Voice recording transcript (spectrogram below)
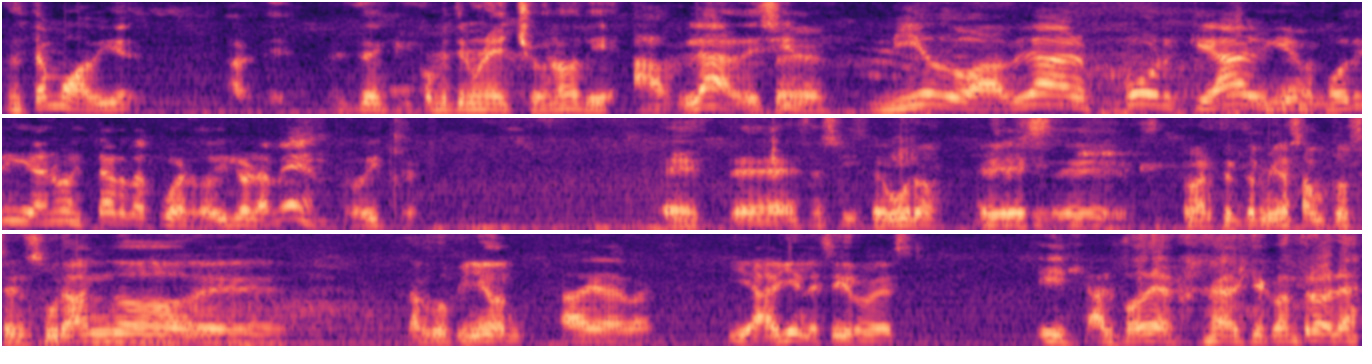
no estamos de cometer un hecho, ¿no? De hablar, decir, miedo a hablar porque alguien podría no estar de acuerdo. Y lo lamento, ¿viste? Este, es así. Seguro. Es Es, eh, a ver, te terminas autocensurando de dar tu opinión. Ay, ay, ay. Y a alguien le sirve eso. Y al poder, al que controla.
